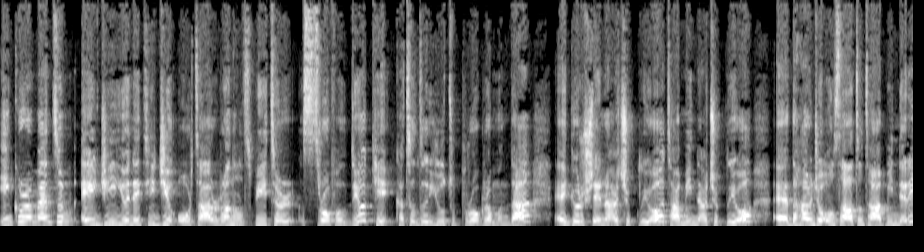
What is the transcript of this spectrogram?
Incrementum AG yönetici ortağı Ronald Peter Stoffel diyor ki katıldığı YouTube programında e, görüşlerini açıklıyor, tahminini açıklıyor. E, daha önce ons altın tahminleri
